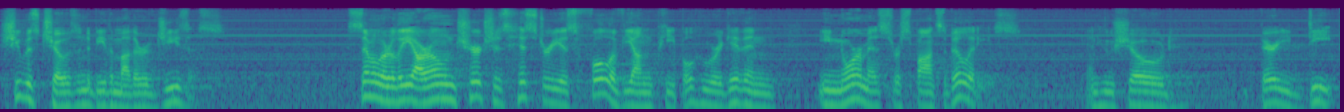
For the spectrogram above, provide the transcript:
she was chosen to be the mother of Jesus. Similarly, our own church's history is full of young people who were given enormous responsibilities and who showed very deep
